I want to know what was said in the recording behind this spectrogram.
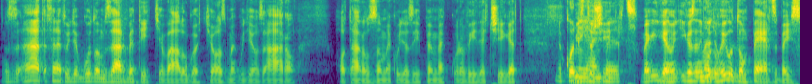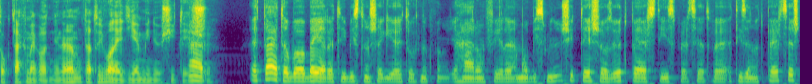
Az, hát fenet ugye gondolom zárbetétje válogatja, az meg ugye az ára határozza meg, hogy az éppen mekkora védettséget Akkor biztosít. néhány perc. Meg igen, hogy igazán, hogy, jól tudom, percbe is szokták megadni, nem? Tehát, hogy van egy ilyen minősítés. Hát, itt általában a bejárati biztonsági ajtóknak van ugye háromféle MOBIS minősítése, az 5 perc, 10 perc, illetve 15 perces.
